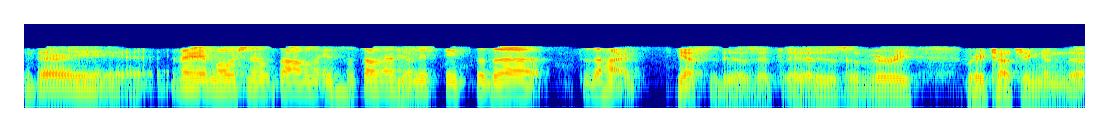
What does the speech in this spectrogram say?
very uh, very emotional song. It's a song that Yes. really speaks to the to the heart. Yes, it is. It, it is a very, very touching and uh,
